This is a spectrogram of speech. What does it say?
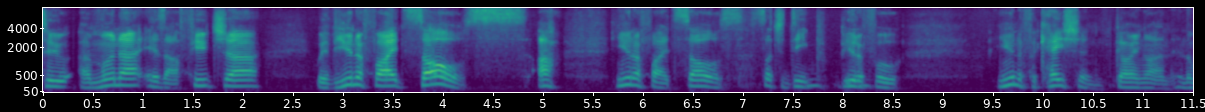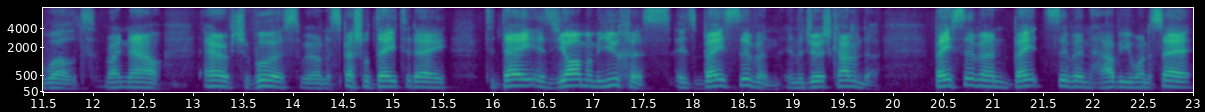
to Amuna is our future with unified souls. Ah, unified souls. Such a deep, beautiful unification going on in the world right now. Erev Shavuos, we're on a special day today. Today is Yom HaMiyuchas. It's Beis Sivan in the Jewish calendar. Beis Sivan, Beit Sivan, however you want to say it,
